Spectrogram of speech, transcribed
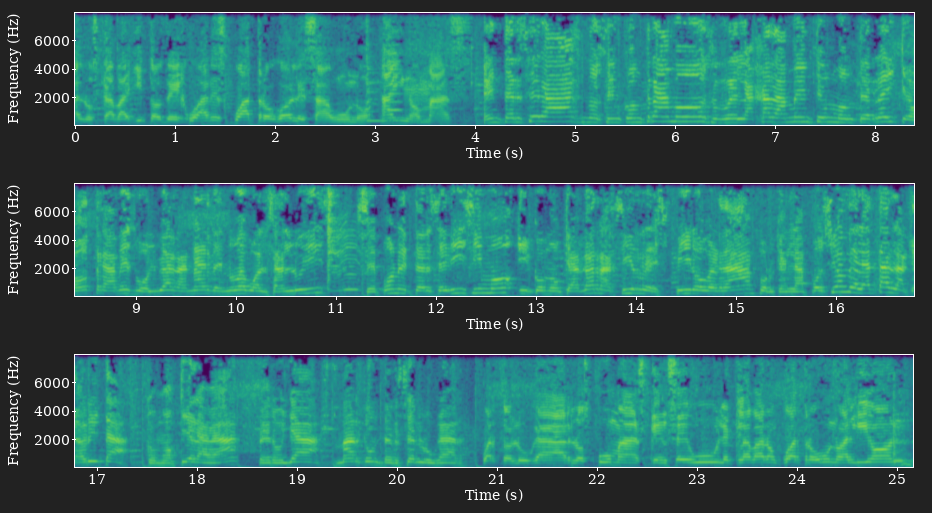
a los caballitos de Juárez, cuatro goles a uno. Ahí nomás. En terceras nos encontramos relajadamente un Monterrey que otra vez volvió a ganar de nuevo al San Luis. Se pone tercerísimo y como que agarra así respiro, ¿verdad? Porque en la posición de la tabla que ahorita, como quiera, ¿verdad? Pero ya marca un tercer lugar. Cuarto lugar, los Pumas que en Seúl le clavaron 4-1 a León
